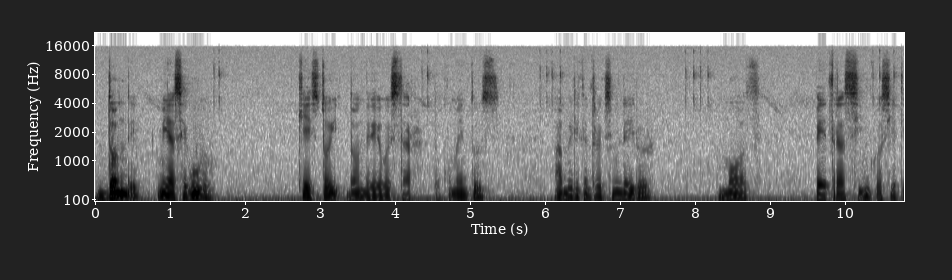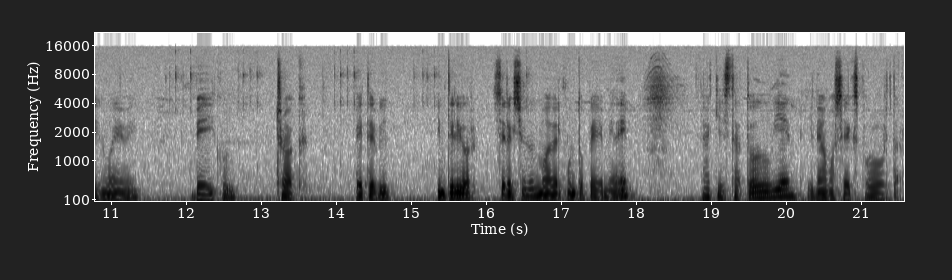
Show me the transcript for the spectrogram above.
Donde me aseguro que estoy donde debo estar documentos American Truck Simulator mod Petra 579 vehicle truck Peterbilt interior selecciono el model.pmd aquí está todo bien y le vamos a exportar.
